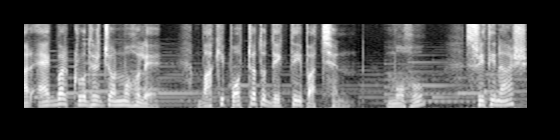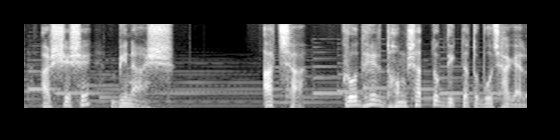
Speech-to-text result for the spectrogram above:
আর একবার ক্রোধের জন্ম হলে বাকি পথটা তো দেখতেই পাচ্ছেন, মোহ, স্মৃতিনাশ আর শেষে বিনাশ। আচ্ছা ক্রোধের ধ্বংসাত্মক দিকটা তো বোঝা গেল,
